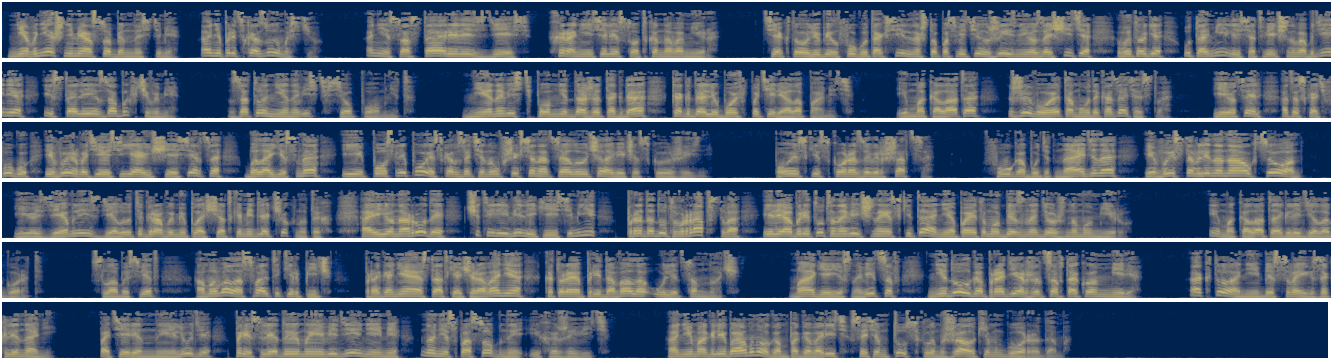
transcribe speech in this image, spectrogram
Не внешними особенностями, а непредсказуемостью. Они состарились здесь, хранители сотканного мира. Те, кто любил фугу так сильно, что посвятил жизнь ее защите, в итоге утомились от вечного бдения и стали забывчивыми. Зато ненависть все помнит. Ненависть помнит даже тогда, когда любовь потеряла память. И Макалата — живое тому доказательство. Ее цель — отыскать фугу и вырвать ее сияющее сердце — была ясна и после поисков, затянувшихся на целую человеческую жизнь. Поиски скоро завершатся — Фуга будет найдена и выставлена на аукцион. Ее земли сделают игровыми площадками для чокнутых, а ее народы, четыре великие семьи, продадут в рабство или обретут на вечное скитание по этому безнадежному миру. И Макалата оглядела город. Слабый свет омывал асфальт и кирпич, прогоняя остатки очарования, которое придавало улицам ночь. Магия ясновидцев недолго продержится в таком мире. А кто они без своих заклинаний? Потерянные люди, преследуемые видениями, но не способные их оживить. Они могли бы о многом поговорить с этим тусклым жалким городом.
